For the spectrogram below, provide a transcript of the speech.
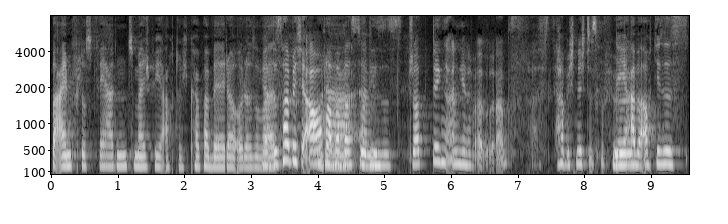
beeinflusst werden, zum Beispiel auch durch Körperbilder oder sowas. Ja, das habe ich auch, Oder, aber was so ähm, dieses Jobding angeht, habe ich nicht das Gefühl. Nee, aber auch dieses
